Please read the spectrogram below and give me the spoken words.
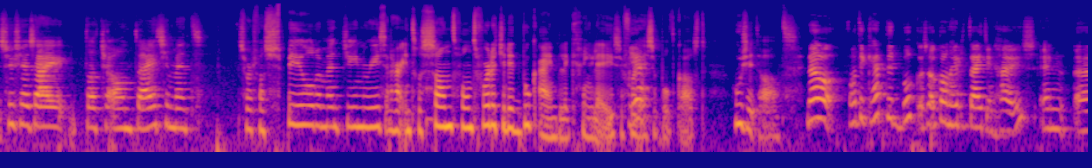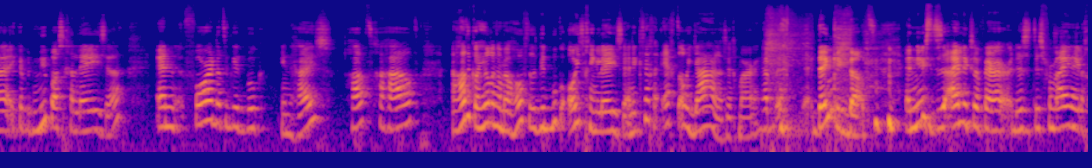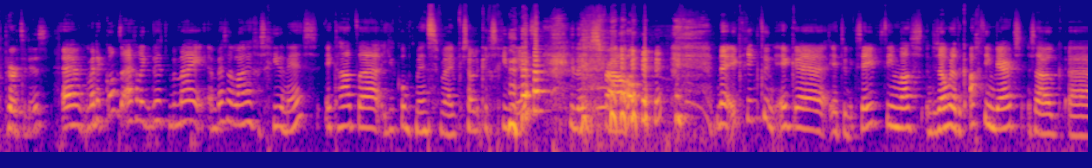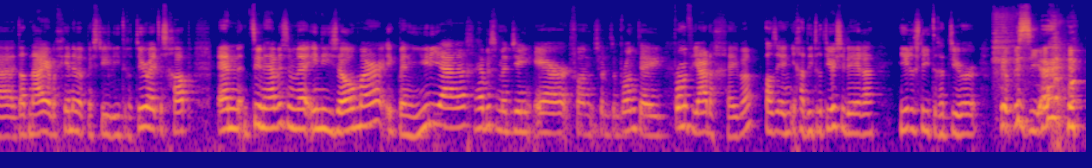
Zoals jij zei dat je al een tijdje met een soort van speelde met Jean Rees en haar interessant vond voordat je dit boek eindelijk ging lezen voor deze podcast. Hoe zit dat? Nou, want ik heb dit boek dus ook al een hele tijd in huis. En eh, ik heb het nu pas gelezen. En voordat ik dit boek in huis had gehaald, had ik al heel lang in mijn hoofd dat ik dit boek ooit ging lezen. En ik zeg echt al jaren, zeg maar. Denk ik dat. En nu is het dus eindelijk zover. Dus het is voor mij een hele gebeurtenis. Eh, maar er komt eigenlijk, dit is bij mij een best wel lange geschiedenis. Ik had, eh, hier komt mensen mijn persoonlijke geschiedenis. Je levensverhaal. nee, ik ging toen ik, eh, ja, toen ik 17 was, de zomer dat ik 18 werd, zou ik eh, dat najaar beginnen met mijn studie literatuurwetenschap. En toen hebben ze me in die zomer, ik ben in juli jarig, hebben ze me Jane Eyre van Charlotte Bronte voor mijn verjaardag gegeven. Als in, je gaat literatuur studeren, hier is literatuur, veel plezier.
